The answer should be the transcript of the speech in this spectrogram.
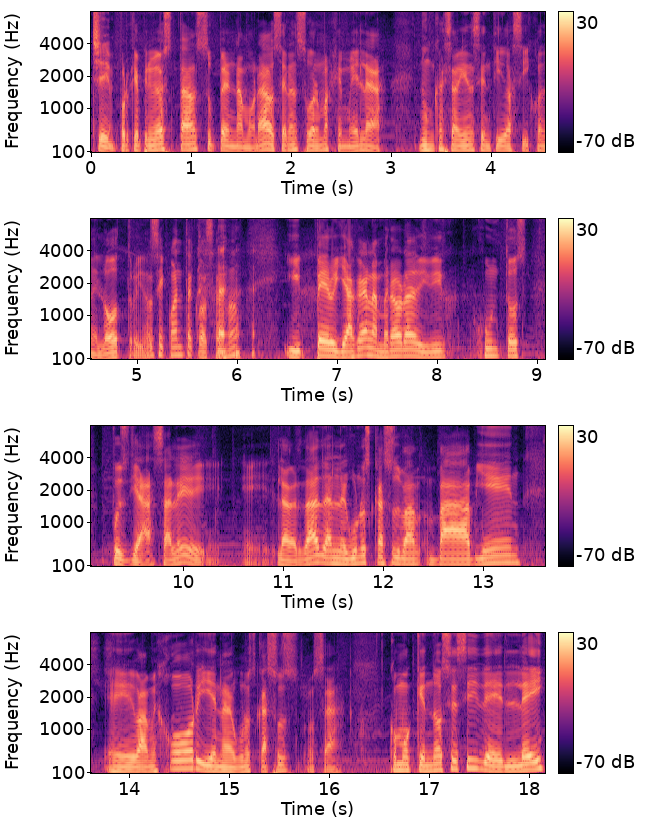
Sí. Porque primero estaban súper enamorados, eran su alma gemela, nunca se habían sentido así con el otro y no sé cuánta cosa, ¿no? y, pero ya a la mera hora de vivir juntos, pues ya sale, eh, la verdad, en algunos casos va, va bien, eh, va mejor y en algunos casos, o sea, como que no sé si de ley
